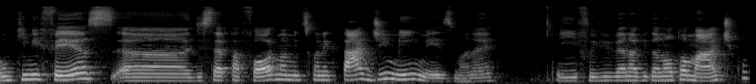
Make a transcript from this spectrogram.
o que me fez, uh, de certa forma, me desconectar de mim mesma, né? E fui vivendo a vida no automático,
